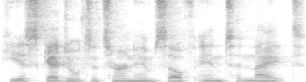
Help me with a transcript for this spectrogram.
he is scheduled to turn himself in tonight.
